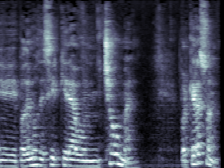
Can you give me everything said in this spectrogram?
eh, podemos decir que era un showman. ¿Por qué razón?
